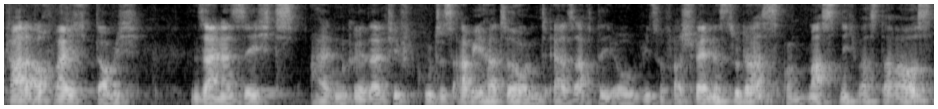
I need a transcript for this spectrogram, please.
Gerade auch, weil ich, glaube ich, in seiner Sicht halt ein relativ gutes Abi hatte und er sagte, jo, wieso verschwendest du das und machst nicht was daraus?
